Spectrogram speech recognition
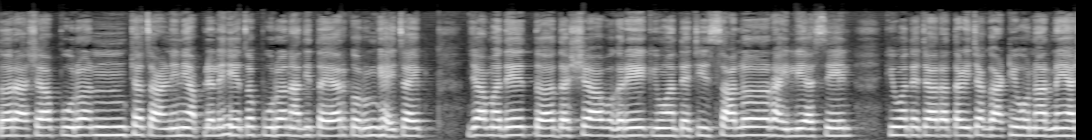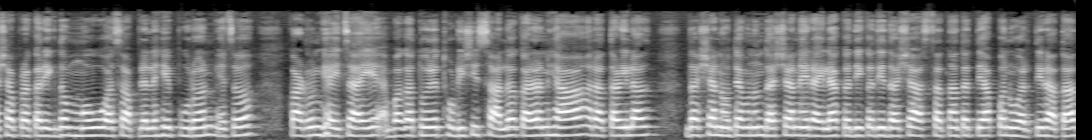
तर अशा पुरणच्या चाळणीने आपल्याला हे याचं पुरण आधी तयार करून घ्यायचं आहे. ज्यामध्ये त दशा वगैरे किंवा त्याची सालं राहिली असेल किंवा त्याच्या रताळीच्या गाठी होणार नाही अशा प्रकारे एकदम मऊ असं आपल्याला हे पुरण याचं काढून घ्यायचं आहे. बघा थोडे थोडीशी सालं कारण ह्या रताळीला दशा नव्हत्या म्हणून दशा नाही राहिल्या. कधी कधी दशा असतात ना तर त्या पण वरती राहतात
